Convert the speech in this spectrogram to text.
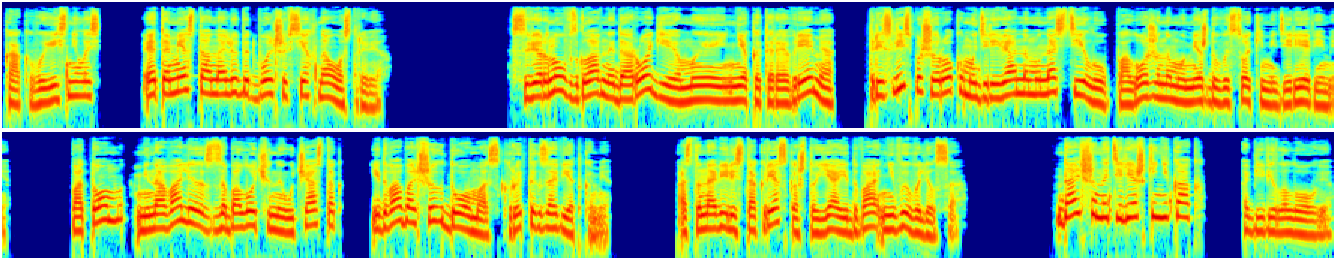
Как выяснилось, это место она любит больше всех на острове. Свернув с главной дороги, мы некоторое время тряслись по широкому деревянному настилу, положенному между высокими деревьями. Потом миновали заболоченный участок и два больших дома, скрытых за ветками. Остановились так резко, что я едва не вывалился. «Дальше на тележке никак», — объявила Лоуви.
